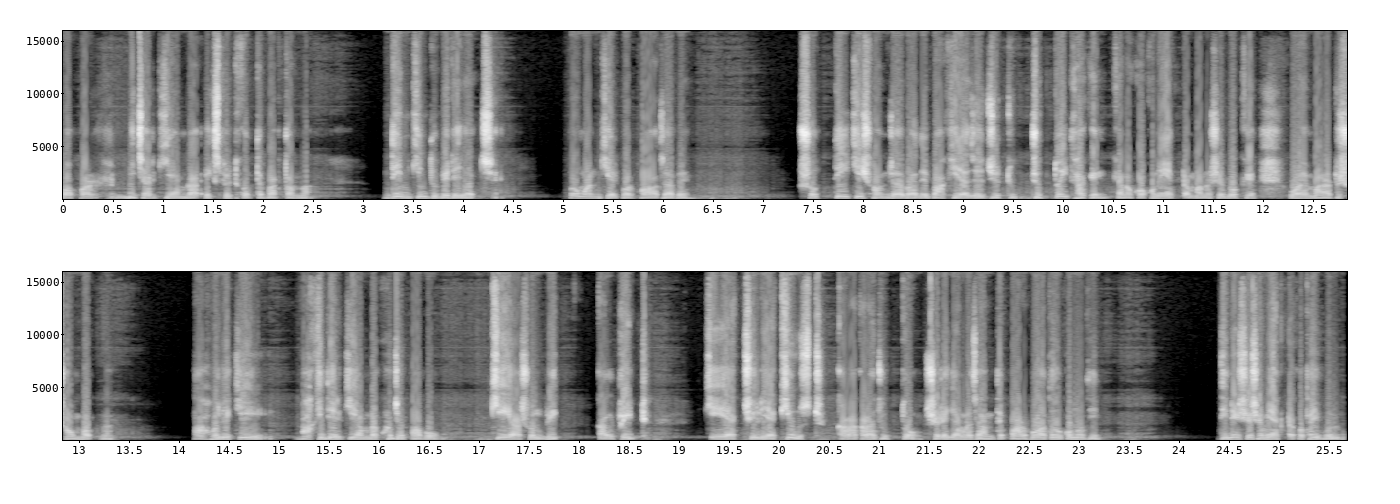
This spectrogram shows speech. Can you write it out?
প্রপার বিচার কি আমরা এক্সপেক্ট করতে পারতাম না? দিন কিন্তু বেড়ে যাচ্ছে। প্রমাণ কি এরপর পাওয়া যাবে? সত্যিই কি সঞ্জয় বাদে বাকিরা যে যুক্তই থাকে? কেন কখনোই একটা মানুষের পক্ষে উভয় মারাটা সম্ভব না? তাহলে কি বাকিদের কি আমরা খুঁজে পাবো? কে আসল কালপ্রিট কে অ্যাকচুয়ালি অ্যাকিউজড কারা কারা যুক্ত? সেটা কি আমরা জানতে পারব আদৌ কোনো দিন দিনের শেষে আমি একটা কথাই বলব।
